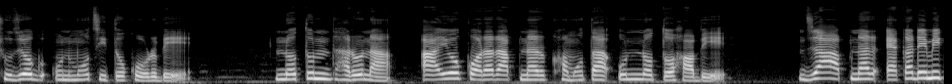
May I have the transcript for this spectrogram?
সুযোগ উন্মোচিত করবে। নতুন ধারণা আয়ও করার আপনার ক্ষমতা উন্নত হবে, যা আপনার একাডেমিক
